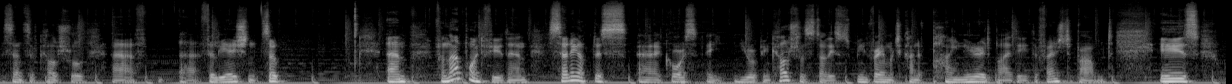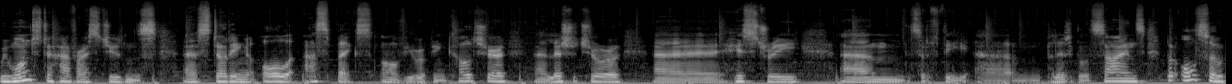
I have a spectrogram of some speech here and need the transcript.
a sense of cultural affiliation. So um, from that point of view, then, setting up this uh, course in European Cultural Studies has been very much kind of pioneered by the, the French department. Is we want to have our students uh, studying all aspects of European culture, uh, literature, uh, history, um, sort of the um, political science, but also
